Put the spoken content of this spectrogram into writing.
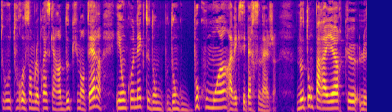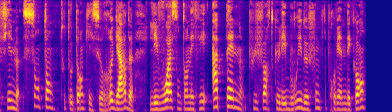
tout, ressemble presque à un documentaire et on connecte donc, donc beaucoup moins avec ces personnages. Notons par ailleurs que le film s'entend tout autant qu'il se regarde. Les voix sont en effet à peine plus fortes que les bruits de fond qui proviennent des camps.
